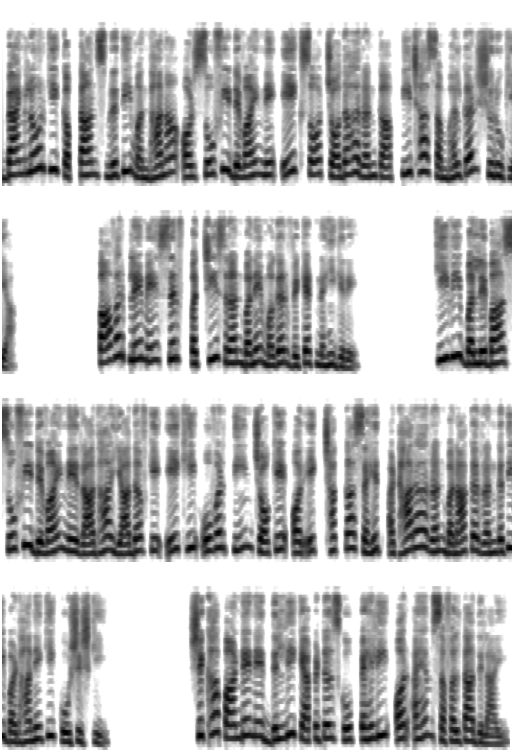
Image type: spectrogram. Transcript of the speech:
बैंगलोर की कप्तान स्मृति मंधाना और सोफी डिवाइन ने 114 रन का पीछा संभलकर शुरू किया। पावर प्ले में सिर्फ़ 25 रन बने मगर विकेट नहीं गिरे। कीवी बल्लेबाज सोफी डिवाइन ने राधा यादव के एक ही ओवर तीन चौके और एक छक्का सहित 18 रन बनाकर रनगति बढ़ाने की कोशिश की। शिखा पांडे ने दिल्ली कैपिटल्स को पहली और अहम सफलता दिलाई।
